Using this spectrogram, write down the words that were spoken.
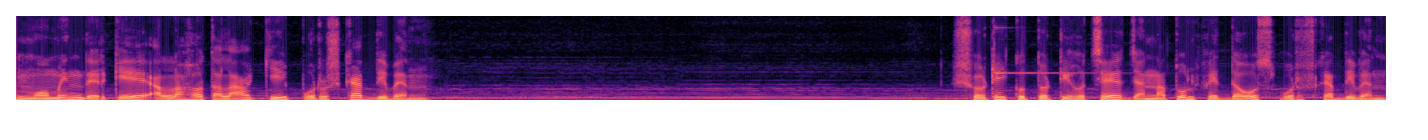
মমিনদেরকে আল্লাহ তালা কি পুরস্কার দিবেন? সঠিক উত্তরটি হচ্ছে জান্নাতুল ফেরদাউস পুরস্কার দিবেন।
